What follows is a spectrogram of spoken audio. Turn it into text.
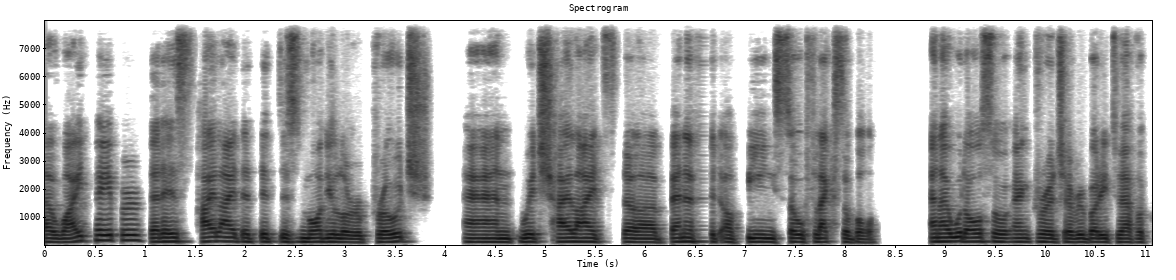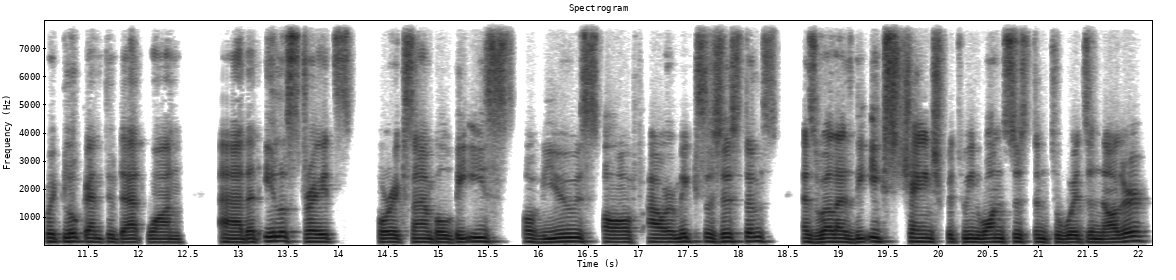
a white paper that has highlighted this modular approach and which highlights the benefit of being so flexible. And I would also encourage everybody to have a quick look into that one uh, that illustrates, for example, the ease of use of our mixer systems, as well as the exchange between one system towards another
